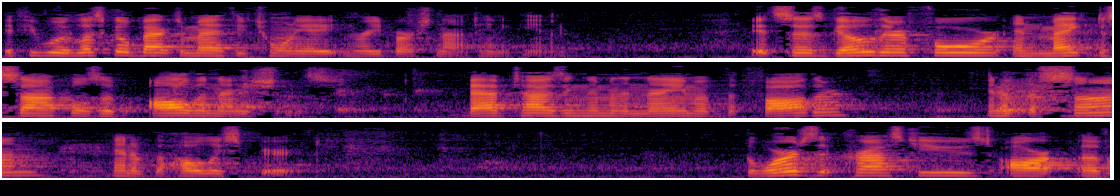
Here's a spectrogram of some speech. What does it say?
If you would, let's go back to Matthew 28 and read verse 19 again. It says, Go therefore and make disciples of all the nations, baptizing them in the name of the Father, and of the Son, and of the Holy Spirit. The words that Christ used are of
